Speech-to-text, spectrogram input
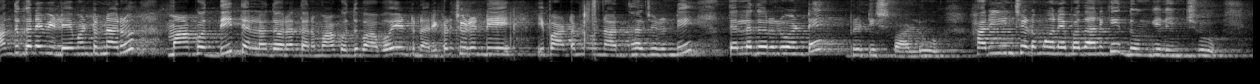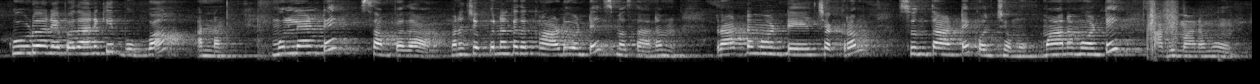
అందుకనే వీళ్ళు ఏమంటున్నారు మా కొద్దీ తెల్లదొరతను మా కొద్ది బాబోయ్ అంటున్నారు. ఇక్కడ చూడండి ఈ పాఠంలో ఉన్న అర్థాలు చూడండి. తెల్లదొరలు అంటే బ్రిటిష్ వాళ్ళు. హరించడము అనే పదానికి దొంగిలించు. కూడు అనే పదానికి బువ్వ అన్నం. ముల్ల అంటే సంపద. మనం చెప్పుకున్నాం కదా కాడు అంటే శ్మశానం. రాట్నము అంటే చక్రం. సుంత అంటే కొంచెము. మానము అంటే అభిమానము.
